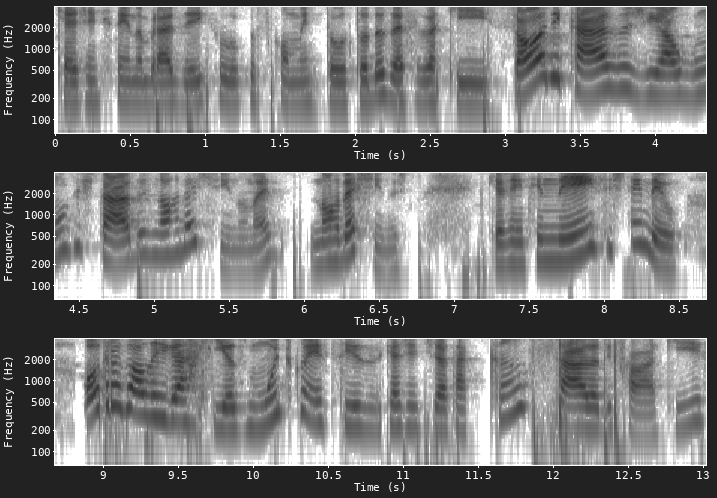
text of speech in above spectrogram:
que a gente tem no Brasil, que o Lucas comentou, todas essas aqui, só de casos de alguns estados nordestinos, né? Nordestinos, que a gente nem se estendeu. Outras oligarquias muito conhecidas que a gente já está cansada de falar aqui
